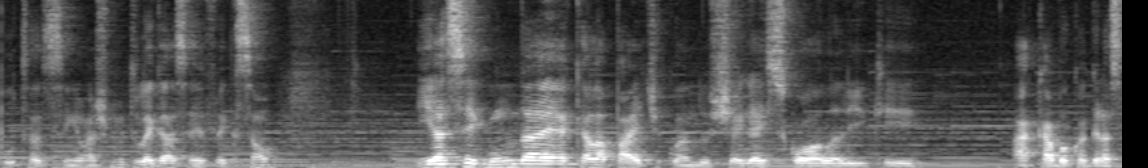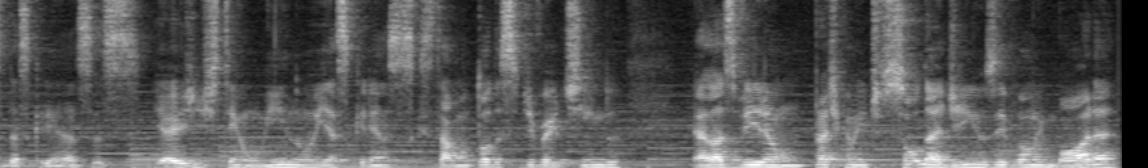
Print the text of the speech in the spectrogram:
puta assim, eu acho muito legal essa reflexão. E a segunda é aquela parte quando chega a escola ali que acaba com a graça das crianças. E aí a gente tem um hino e as crianças que estavam todas se divertindo, elas viram praticamente soldadinhos e vão embora.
